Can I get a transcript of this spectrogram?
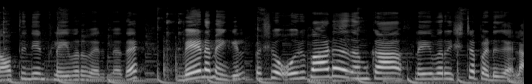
നോർത്ത് ഇന്ത്യൻ ഫ്ലേവർ വരുന്നത്. വേണമെങ്കിൽ പക്ഷെ ഒരുപാട് നമുക്ക് ആ ഫ്ലേവർ ഇഷ്ടപ്പെടുകയല്ല.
